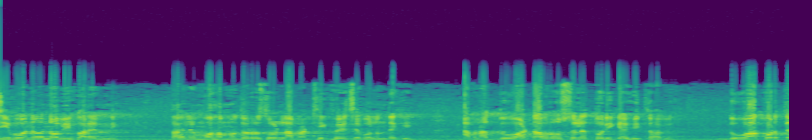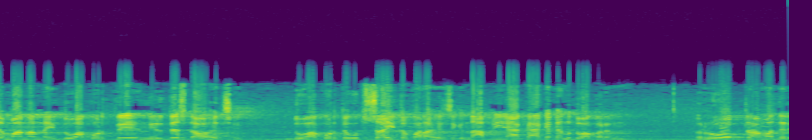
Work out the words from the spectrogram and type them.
জীবনেও নবী করেননি। তাহলে মোহাম্মদ রসুল্লাহ আপনার ঠিক হয়েছে, বলুন দেখি। আপনার দোয়াটাও রসুলের তরিকায় হইতে হবে। দোয়া করতে মানা নেই, দোয়া করতে নির্দেশ দেওয়া হয়েছে। দোয়া করতে উৎসাহিত করা হয়েছে, কিন্তু আপনি একা একা কেন দোয়া করেন না? রোগটা আমাদের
